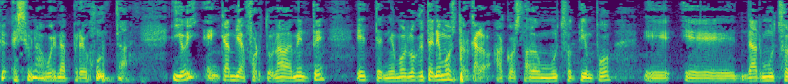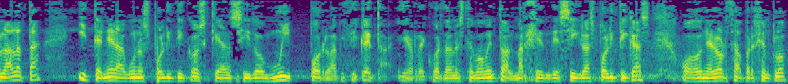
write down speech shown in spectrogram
es una buena pregunta. Y hoy, en cambio, afortunadamente, eh, tenemos lo que tenemos, pero claro, ha costado mucho tiempo eh, dar mucho la lata y tener algunos políticos que han sido muy por la bicicleta. Y recuerdo en este momento, al margen de siglas políticas, o Don Elorza, por ejemplo,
